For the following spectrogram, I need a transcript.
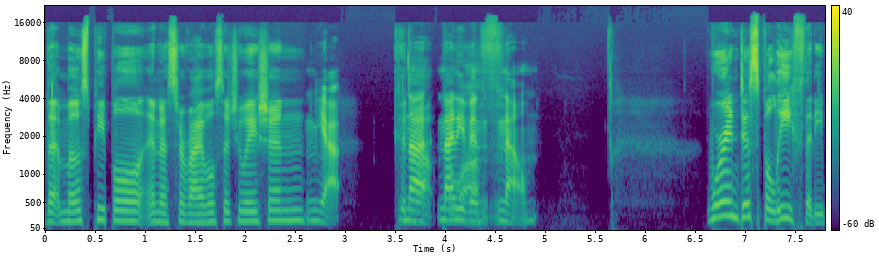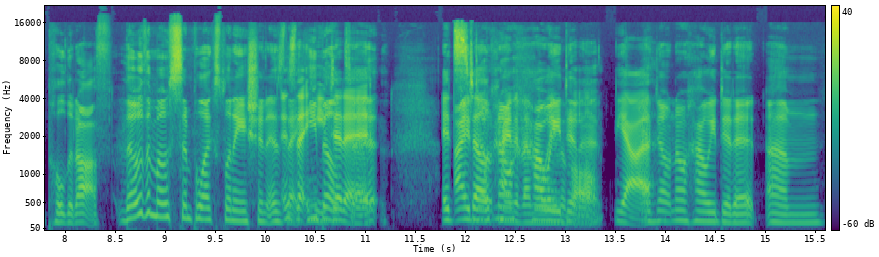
that most people in a survival situation yeah. could not not, not, even off. no. we're in disbelief that he pulled it off though the most simple explanation is, Is that, that he, he built did it, it. It's I still don't know kind of how he did it. Yeah. i don't know how he did it um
